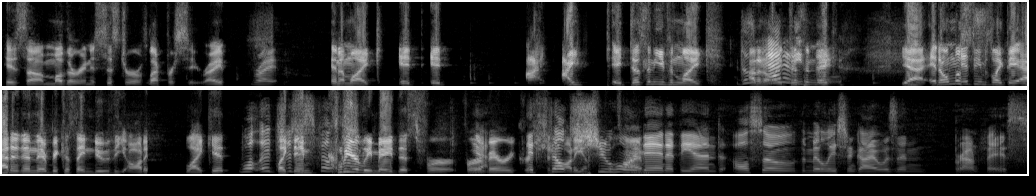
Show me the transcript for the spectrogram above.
his uh, mother and his sister of leprosy, right? Right. and I'm like, it it I I it doesn't even like I doesn't don't know, it doesn't anything. make yeah, it almost It's- seems like they added in there because they knew the audience like it. Well, it, Like it they felt clearly made this for for Yeah, a very it Christian felt audience. at the shoehorned time. in at the end. Also, the Middle Eastern guy was in brown face.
